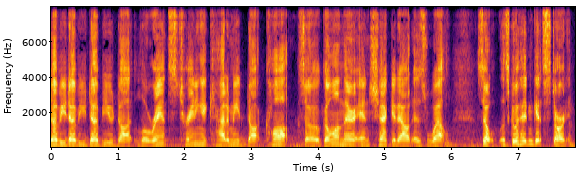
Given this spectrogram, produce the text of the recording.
www.lowrancetrainingacademy.com. So go on there and check it out as well. So let's go ahead and get started.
